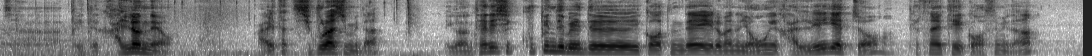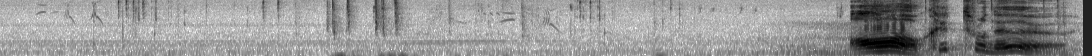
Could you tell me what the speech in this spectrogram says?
자, 빌드 갈렸네요. 알타 지구라십니다. 이건 테디식 쿠핀드 빌드일 것 같은데 이러면 영웅이 갈리겠죠? 데스나이트일 것 같습니다. 어, 크립트로드.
